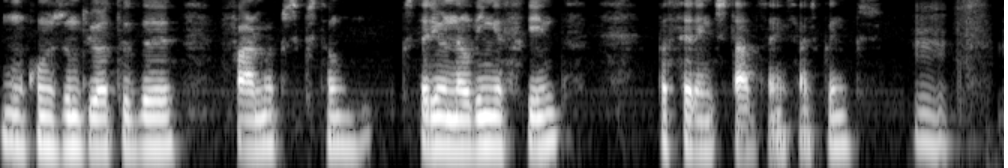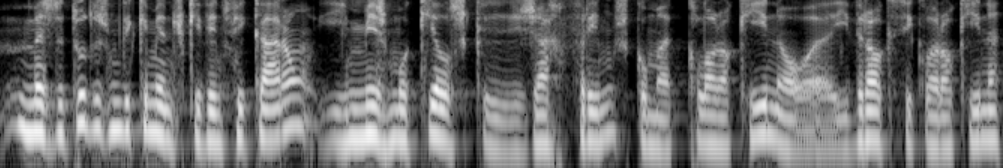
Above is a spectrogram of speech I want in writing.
um conjunto e outro de fármacos que, estão, que estariam na linha seguinte para serem testados em ensaios clínicos. Hum. Mas de todos os medicamentos que identificaram, e mesmo aqueles que já referimos, como a cloroquina ou a hidroxicloroquina,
